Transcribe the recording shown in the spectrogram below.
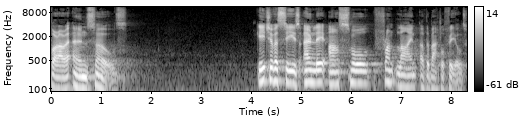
for our own souls. Each of us sees only our small front line of the battlefield,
